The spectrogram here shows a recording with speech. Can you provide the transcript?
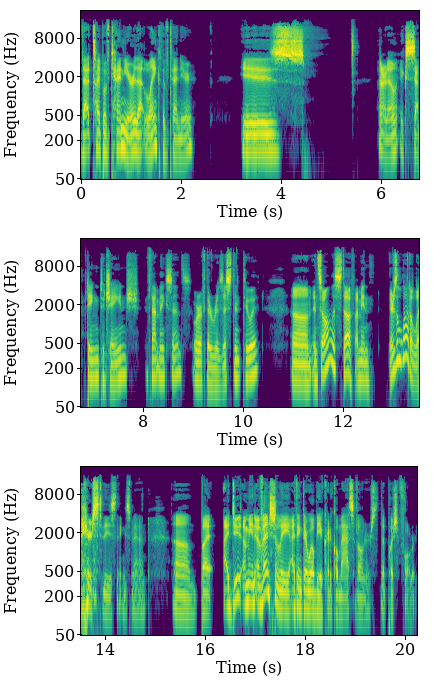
that type of tenure, that length of tenure is, I don't know, accepting to change, if that makes sense, or if they're resistant to it. Um, and so all this stuff, I mean, there's a lot of layers to these things, man. Um, but I do, I mean, eventually, I think there will be a critical mass of owners that push it forward.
